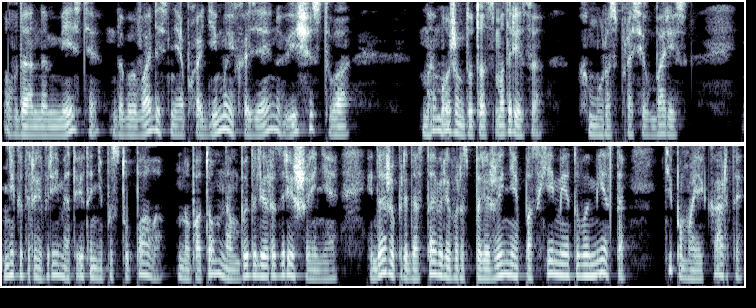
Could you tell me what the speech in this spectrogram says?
В данном месте добывались необходимые хозяину вещества – «Мы можем тут осмотреться?» – хмуро спросил Борис. Некоторое время ответа не поступало, но потом нам выдали разрешение и даже предоставили в распоряжение по схеме этого места, типа моей карты,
